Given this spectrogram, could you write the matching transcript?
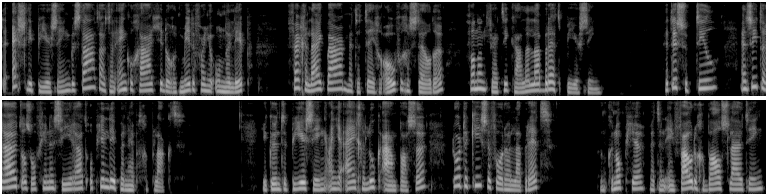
De Ashley piercing bestaat uit een enkel gaatje door het midden van je onderlip, vergelijkbaar met het tegenovergestelde van een verticale labret piercing. Het is subtiel en ziet eruit alsof je een sieraad op je lippen hebt geplakt. Je kunt de piercing aan je eigen look aanpassen door te kiezen voor een labret, een knopje met een eenvoudige balsluiting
